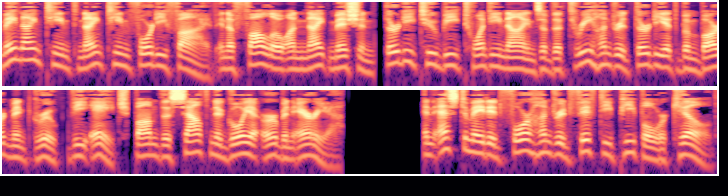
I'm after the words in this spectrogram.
May 19, 1945 in a follow-on night mission, 32 B-29s of the 330th Bombardment Group VH bombed the South Nagoya urban area. An estimated 450 people were killed.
